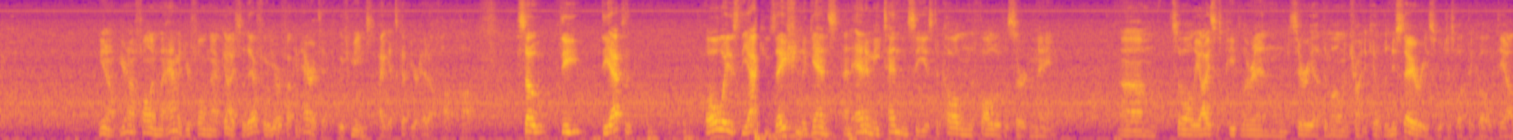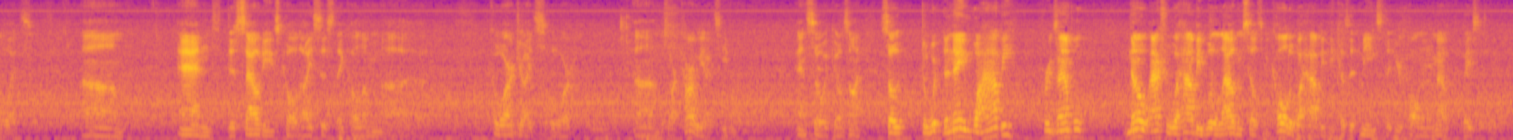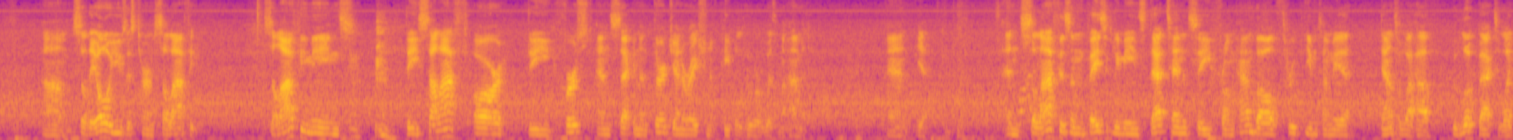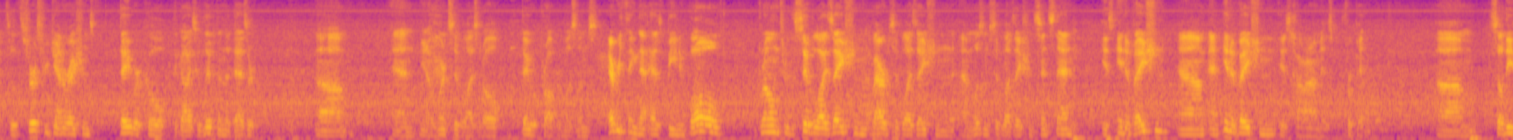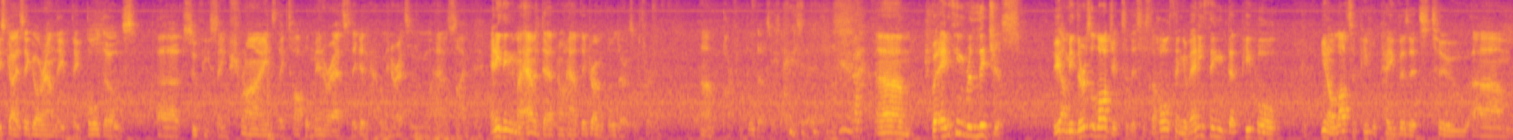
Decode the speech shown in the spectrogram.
you know, you're not following Muhammad, you're following that guy, so therefore you're a fucking heretic, which means I get to cut your head off. Ha ha. So the the always the accusation against an enemy tendency is to call them the follower of a certain name. Um, so all the ISIS people are in Syria at the moment trying to kill the Nusayris, which is what they call the Alawites. Um, and the Saudis called ISIS, they call them uh, or um, Zarqawiites even. And so it goes on. So the, the name Wahhabi, for example, no actual Wahhabi will allow themselves to be called a Wahhabi because it means that you're calling them out, basically. Um, so they all use this term Salafi. Salafi means the Salaf are the first and second and third generation of people who are with Muhammad. And yeah. And Salafism basically means that tendency from Hanbal through Ibn Taymiyyah down to Wahhab, who look back to like to the first three generations, they were cool. The guys who lived in the desert, um, and you know weren't civilized at all. They were proper Muslims. Everything that has been involved, grown through the civilization of Arab civilization and Muslim civilization since then, is innovation, um, and innovation is haram, is forbidden. Um, so these guys, they go around, they, they bulldoze uh, Sufi saint shrines, they topple minarets. They didn't have minarets in Muhammad's time. Anything that Muhammad did don't have, they drive a bulldozer through. Um, apart from bulldozers, obviously. um, but anything religious, yeah, I mean, there's a logic to this. It's the whole thing of anything that people, you know, lots of people pay visits to um,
